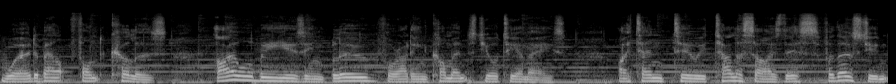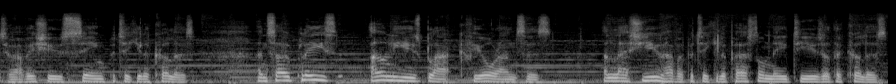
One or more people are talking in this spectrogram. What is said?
word about font colours. I will be using blue for adding comments to your TMAs. I tend to italicize this for those students who have issues seeing particular colours and so please only use black for your answers unless you have a particular personal need to use other colours.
